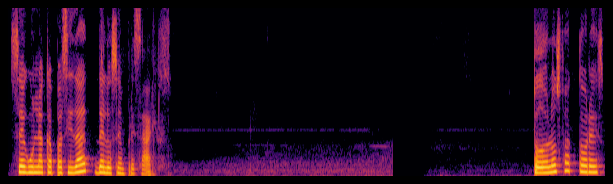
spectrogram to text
según la capacidad de los empresarios. Todos los factores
